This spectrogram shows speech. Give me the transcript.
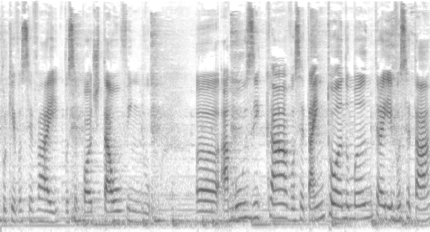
porque você vai, você pode estar tá ouvindo uh, a música, você está entoando mantra e aí você está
